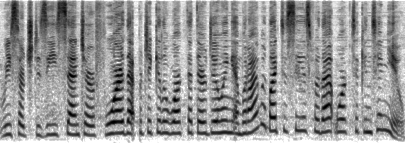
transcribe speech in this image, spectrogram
Research Disease Center for that particular work that they're doing. And what I would like to see is for that work to continue.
